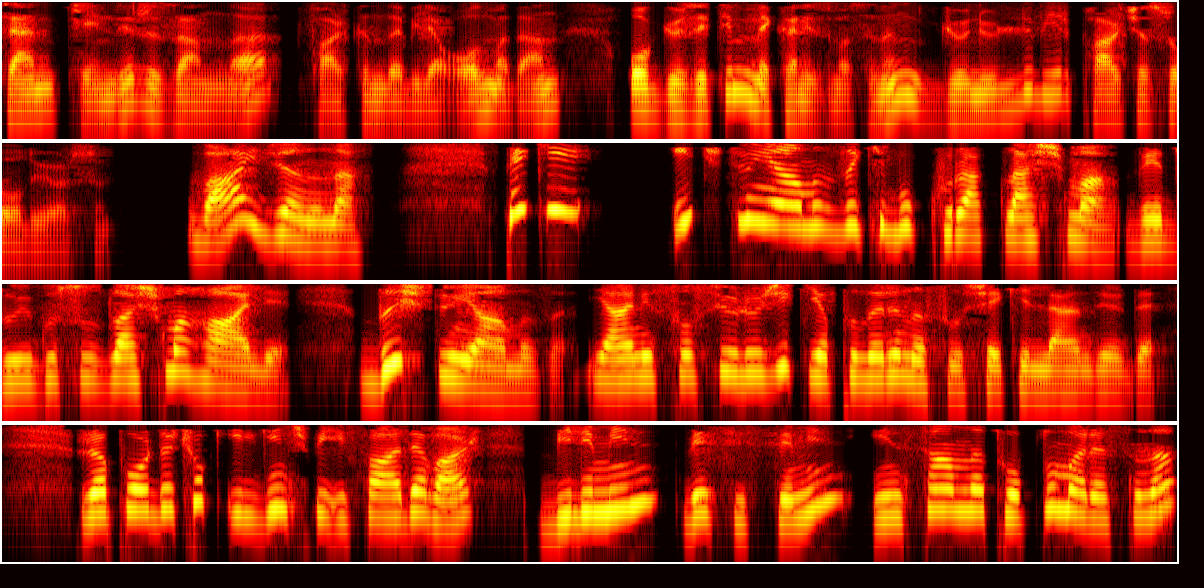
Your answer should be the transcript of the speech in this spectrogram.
Sen kendi rızanla, farkında bile olmadan, o gözetim mekanizmasının gönüllü bir parçası oluyorsun. Vay canına. Peki iç dünyamızdaki bu kuraklaşma ve duygusuzlaşma hali dış dünyamızı yani sosyolojik yapıları nasıl şekillendirdi? Raporda çok ilginç bir ifade var. Bilimin ve sistemin insanla toplum arasına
